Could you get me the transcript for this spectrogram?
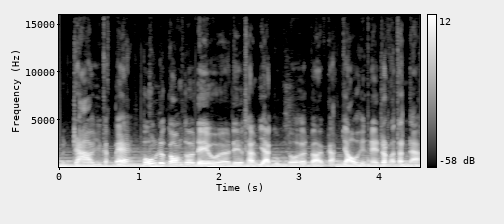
mình trao cho các bé. Bốn đứa con tôi đều đều tham gia cùng tôi hết và các cháu hiện nay rất là thành đạt.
